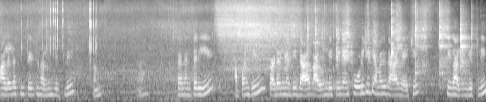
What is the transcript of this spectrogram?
आलं लसूण पेस्ट घालून घेतली. त्यानंतर ही आपण जी कडणमध्ये डाळ गाळून घेतलेली आणि थोडीशी त्यामध्ये डाळ घ्यायची ती घालून घेतली.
